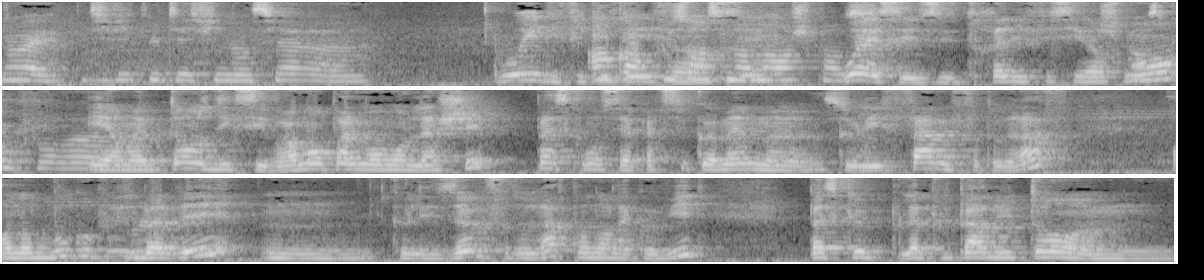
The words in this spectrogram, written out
Ouais, difficultés financières. euh, Oui, encore plus en ce moment, je pense. Ouais, c'est c'est très difficile en je ce moment. pour. euh, Et en même temps, on se dit que c'est vraiment pas le moment de lâcher parce qu'on s'est aperçu quand même euh, que les femmes photographes en ont beaucoup plus Ouais. bavé hum, que les hommes photographes pendant la Covid. Parce que la plupart du temps, hum,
